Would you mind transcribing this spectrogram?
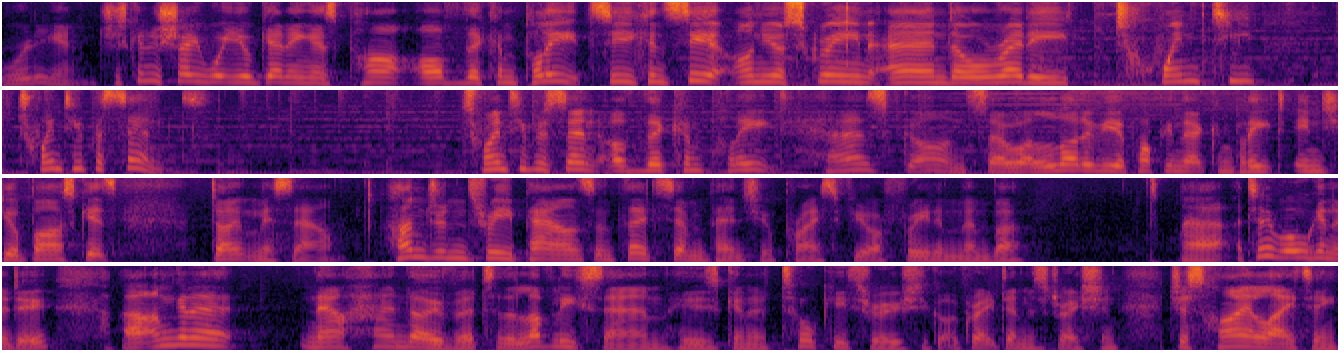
Brilliant. Just going to show you what you're getting as part of the complete. So you can see it on your screen and already 20, 20%. 20% of the complete has gone. So a lot of you are popping that complete into your baskets. Don't miss out. £103 and 37 pence your price if you're a Freedom member. Uh, I'll tell you what we're going to do. Uh, I'm going to now hand over to the lovely Sam who's going to talk you through. She's got a great demonstration just highlighting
